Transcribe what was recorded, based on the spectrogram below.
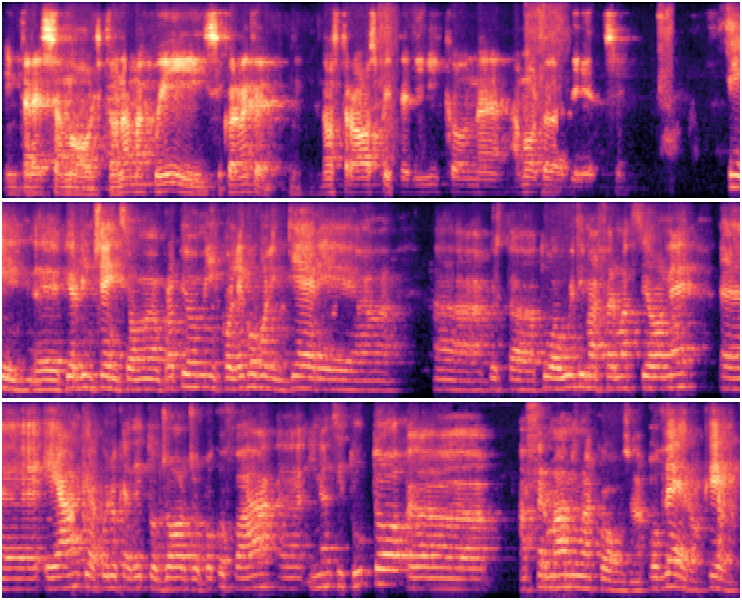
interessa molto, no? ma qui sicuramente il nostro ospite di Icon ha molto da dirci. Sì, eh, Pier Vincenzo, proprio mi collego volentieri a, a questa tua ultima affermazione eh, e anche a quello che ha detto Giorgio poco fa, eh, innanzitutto eh, affermando una cosa, ovvero che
